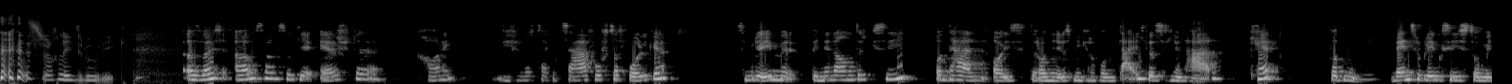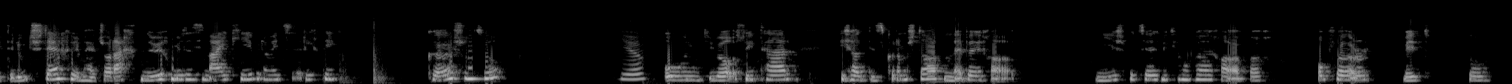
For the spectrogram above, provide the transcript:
das ist schon ein bisschen traurig. Also weißt du, auch so, so die ersten, keine Ahnung, wie viel ich sagen, 10, 15 Folgen, sind wir ja immer beieinander gewesen und haben uns der Ronny das Mikrofon geteilt, also hin und her gehabt. Mhm. wenn das Problem war, so mit der Lautstärke, weil man hat schon recht neu müssen sein Mic heben, damit es richtig hörst und so. Ja. Und ja, seither ist halt Discord am Start und eben, ich habe nie spezielles Mikrofon gehabt, ich habe einfach Kopfhörer mit so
